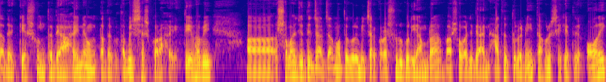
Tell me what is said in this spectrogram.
তাদেরকে শুনতে দেওয়া হয়নি এবং তাদের কথা বিশ্বাস করা হয়নি। তো এইভাবেই সবাই যদি যার যার মতো করে বিচার করা শুরু করি আমরা বা সবাই যদি আইন হাতে তুলে নিই, তাহলে সেক্ষেত্রে অনেক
